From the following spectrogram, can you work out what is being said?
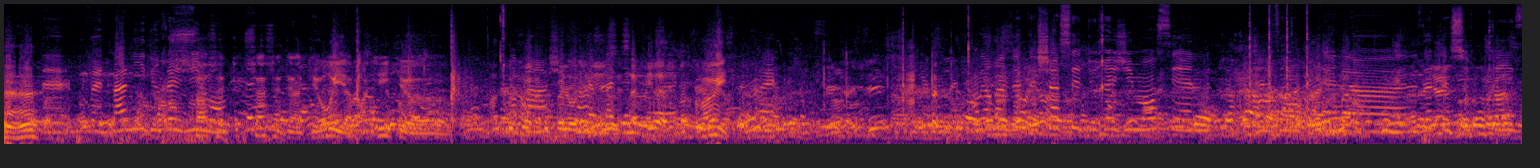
Uh-huh. Elle pouvait être bannie du c'était- ça, c'était la théorie. La pratique, euh, Enfin, je sais pas. C'est sacrilège. bah oui. Ouais. Alors elles étaient chassées du régiment si elles, elles, ont- elles, elles étaient surprises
